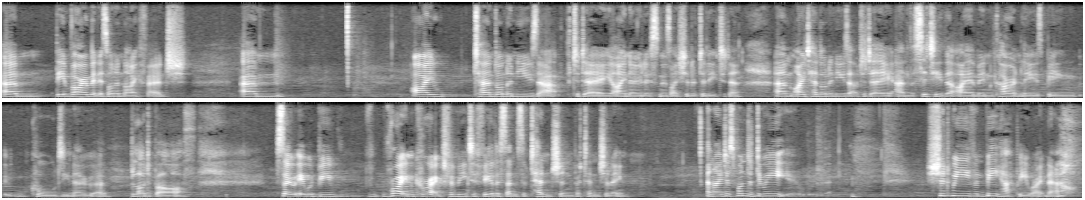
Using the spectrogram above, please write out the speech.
Um, the environment is on a knife edge. Um, I turned on a news app today. I know, listeners, I should have deleted it. Um, I turned on a news app today, and the city that I am in currently is being called, you know, a bloodbath. So it would be right and correct for me to feel a sense of tension potentially. And I just wonder, do we, should we even be happy right now?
